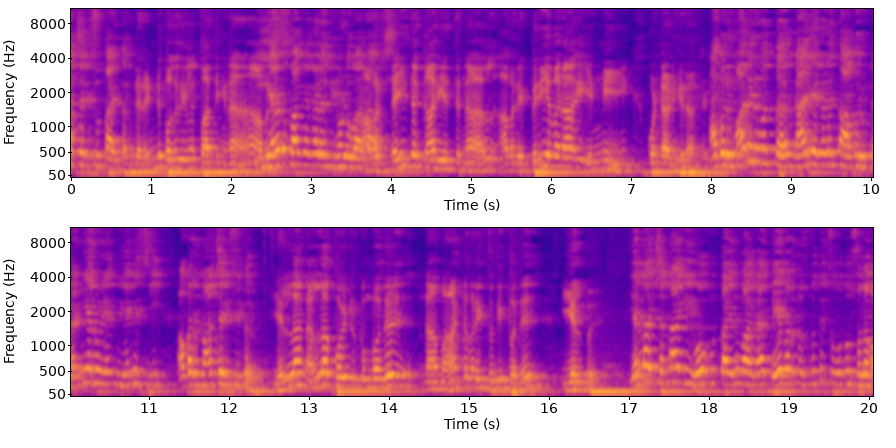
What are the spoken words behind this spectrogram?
ಆಚರಿಸುತ್ತಾ ಇದ್ದರು இந்த ரெண்டு பகுதிகளும் பாத்தீங்கன்னா ಈ அவர் ಎರಡು ಭಾಗಗಳಲ್ಲಿ ನೋಡುವಾಗ அவர் செய்த காரியத்தினால் அவரை பெரியவராக எண்ணி கொண்டாடுகிறார்கள் ಅವರು ಮಾಡಿರುವಂತಹ ಕಾರ್ಯಗಳಿಂದ ಅವರು ಗಣ್ಯರು ಎಂದು ಎನಿಸಿ ಅವರನ್ನು ಆಚರಿಸಿದರು எல்லாம் நல்லா போயிட்டு இருக்கும்போது நாம் ஆண்டவரை துதிப்பது இயல்பு ಎಲ್ಲ ಚೆನ್ನಾಗಿ ಹೋಗುತ್ತಾ ಇರುವಾಗ ದೇವರನ್ನು ಸ್ತುತಿಸುವುದು ಸುಲಭ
